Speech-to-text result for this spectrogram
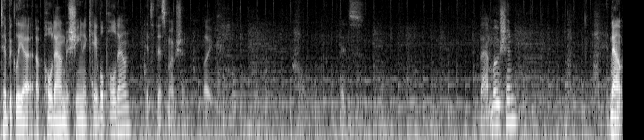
typically a, a pull down machine, a cable pull down, it's this motion. Like, it's that motion. Now,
